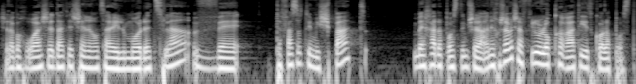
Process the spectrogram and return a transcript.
של הבחורה שידעתי שאני רוצה ללמוד אצלה, ותפס אותי משפט באחד הפוסטים שלה. אני חושבת שאפילו לא קראתי את כל הפוסט.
